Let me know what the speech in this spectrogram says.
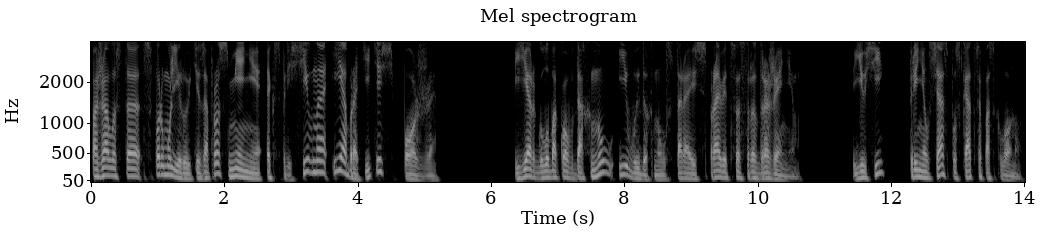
Пожалуйста, сформулируйте запрос менее экспрессивно и обратитесь позже. Ер глубоко вдохнул и выдохнул, стараясь справиться с раздражением. Юси принялся спускаться по склону.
